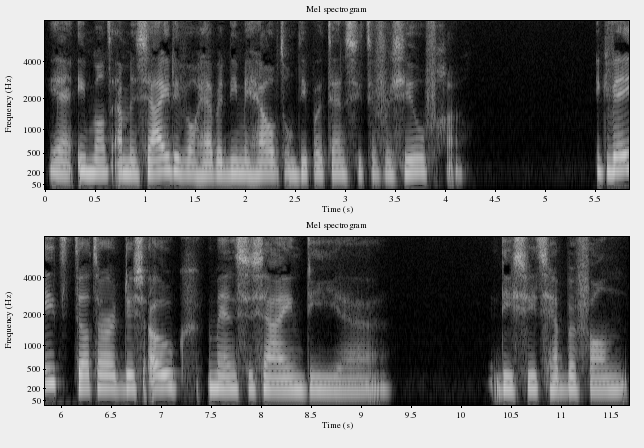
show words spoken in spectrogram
ja, iemand aan mijn zijde wil hebben die me helpt om die potentie te verzilveren. Ik weet dat er dus ook mensen zijn die, uh, die zoiets hebben van.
